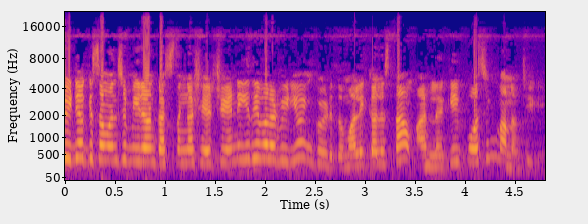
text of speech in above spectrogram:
వీడియోకి సంబంధించి మీరు ఖచ్చితంగా షేర్ చేయండి. ఇది వాళ్ళ వీడియో ఇంకో వీడియోతో మళ్ళీ కలుస్తాం. అండ్ పోసింగ్ మనం జీవి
